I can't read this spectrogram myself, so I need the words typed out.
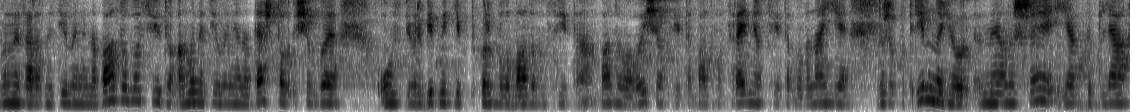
вони зараз націлені на базову освіту, а ми націлені на те, що- щоб у співробітників також була базова освіта, базова вища освіта, базова середня освіта, бо вона є дуже потрібною не лише як для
